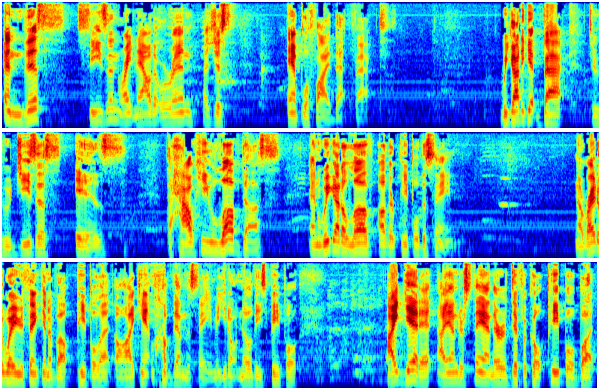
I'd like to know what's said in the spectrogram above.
And this season right now that we're in has just amplified that fact. We got to get back to who Jesus is, to how he loved us and we got to love other people the same. Now, right away, you're thinking about people that, oh, I can't love them the same. You don't know these people. I get it. I understand they're difficult people, but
